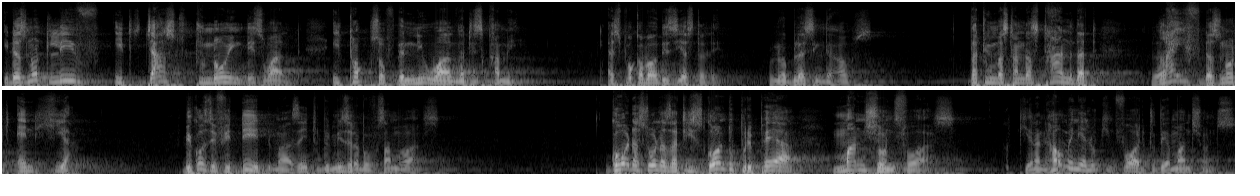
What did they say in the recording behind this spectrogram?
It does not leave it just to knowing this world, it talks of the new world that is coming. I spoke about this yesterday when we were blessing the house. That we must understand that life does not end here. Because if it did, it would be miserable for some of us. God has told us that He's going to prepare mansions for us. Okay, and how many are looking forward to their mansions?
